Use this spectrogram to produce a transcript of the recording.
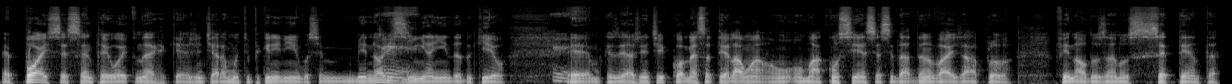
é, pós 68, né? Que a gente era muito pequenininho, você menorzinha é. ainda do que eu. É. é. quer dizer, a gente começa a ter lá uma, uma consciência cidadã, vai já pro final dos anos 70.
